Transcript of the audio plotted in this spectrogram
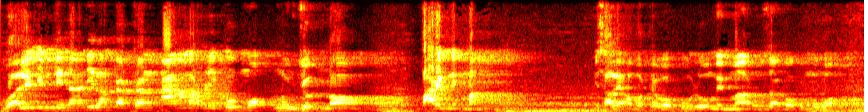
Walil imtinani lan kadang amar iku mau nunjukno paring nikmat. Misalnya Allah dawa kulu mimma razaqakum wa.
